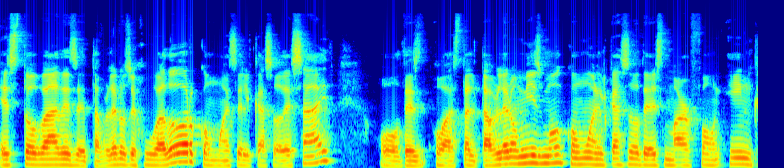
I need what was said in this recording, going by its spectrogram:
Esto va desde tableros de jugador, como es el caso de Side, o, hasta el tablero mismo, como el caso de Smartphone Inc.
